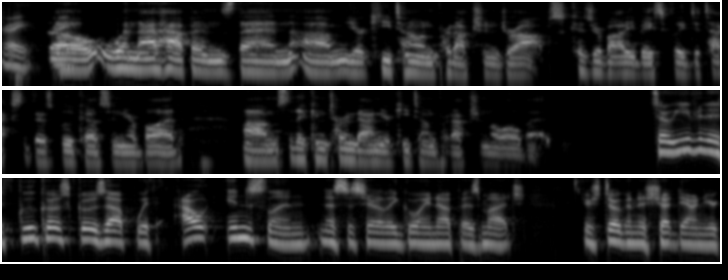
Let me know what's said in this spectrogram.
right so right. when that happens then um, your ketone production drops because your body basically detects that there's glucose in your blood um, so they can turn down your ketone production a little bit so even if glucose goes up without insulin necessarily going up as much you're still going to shut down your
